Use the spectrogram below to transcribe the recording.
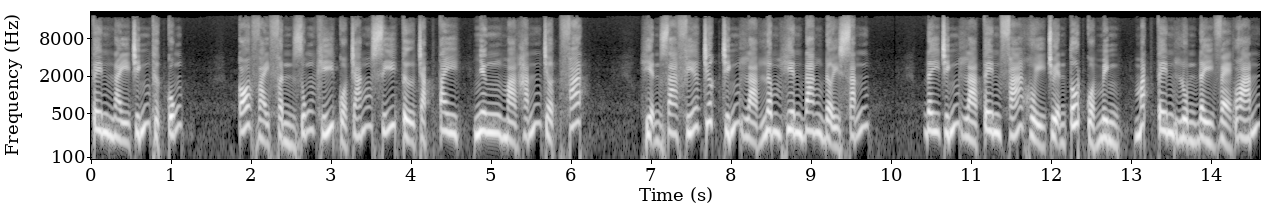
tên này chính thực cũng. Có vài phần dũng khí của tráng sĩ tự chặt tay, nhưng mà hắn chợt phát. Hiện ra phía trước chính là Lâm Hiên đang đợi sẵn. Đây chính là tên phá hủy chuyện tốt của mình, mắt tên lùn đầy vẻ oán.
